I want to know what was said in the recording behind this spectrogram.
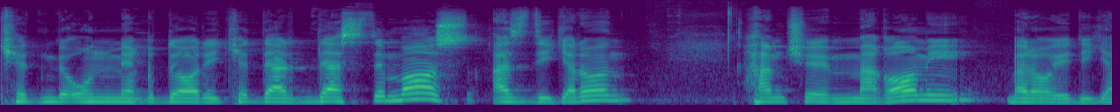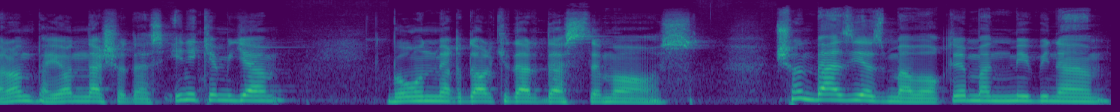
که به اون مقداری که در دست ماست از دیگران همچه مقامی برای دیگران بیان نشده است. اینی که میگم به اون مقدار که در دست ماست. چون بعضی از مواقع من می‌بینم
